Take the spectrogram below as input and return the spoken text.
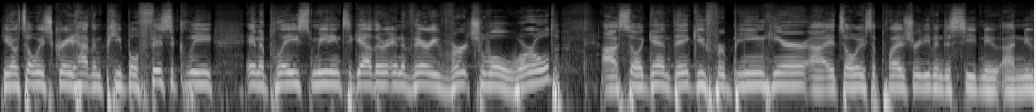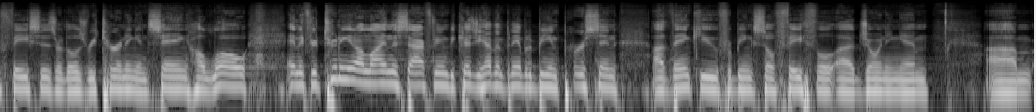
You know, it's always great having people physically in a place meeting together in a very virtual world. Uh, so again, thank you for being here. Uh, it's always a pleasure even to see new uh, new faces or those returning and saying hello. And if you're tuning in online this afternoon because you haven't been able to be in person, uh, thank you for being so faithful uh, joining in. Um,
